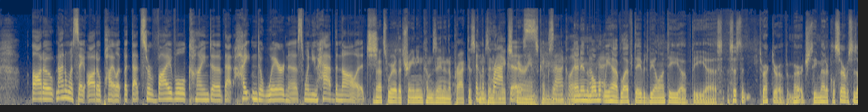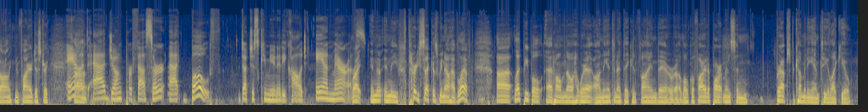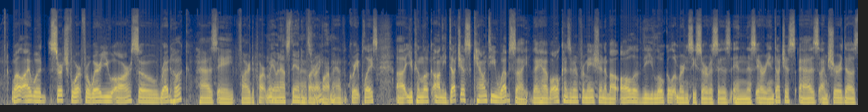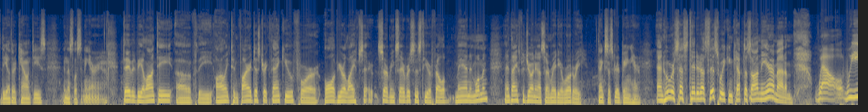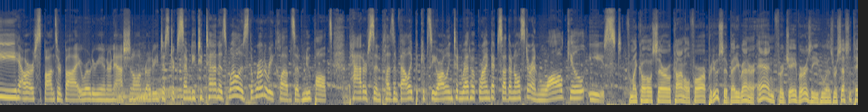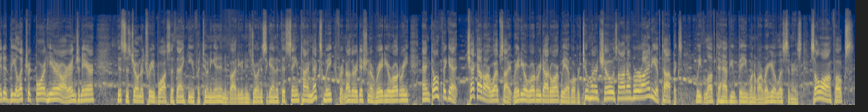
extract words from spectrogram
auto I don't want to say autopilot, but that survival kind of that heightened awareness when you have the knowledge. That's where the training comes in and the practice and comes the in practice. and the experience comes in. exactly. And in the moment we have left, David Violante of the uh, Assistant Director of Emergency Medical Services, Arlington Fire District. and Uh, adjunct professor at both Dutchess Community College and Marist. Right. In the in the 30 seconds we now have left, uh, let people at home know where on the internet they can find their uh, local fire departments and perhaps become an EMT like you. Well, I would search for it for where you are. So Red Hook has a fire department. We have an outstanding That's fire right. department. They have a great place. Uh, you can look on the Dutchess County website. They have all kinds of information about all of the local emergency services in this area in Dutchess, as I'm sure it does the other counties in this listening area. David Violante of the Arlington Fire District, thank you for all of your life-serving services to your fellow man and woman, and thanks for joining us on Radio Rotary. Thanks. It's great being here. And who resuscitated us this week and kept us on the air, madam? Well, we are sponsored by Rotary International and Rotary District 7210, as well as the Rotary Clubs of New Paltz, Patterson, Pleasant Valley, Poughkeepsie, Arlington, Red Hook, Rhinebeck, Southern Ulster, and Wallkill East. For my co host Sarah O'Connell, for our producer Betty Renner, and for Jay Verzi, who has resuscitated the electric board here, our engineer, this is Jonah Triebwasser thanking you for tuning in and inviting you to join us again at this same time next week for another edition of Radio Rotary. And don't forget, check out our website, radiorotary.org. We have over 200 shows on a variety of topics. We'd love to have you be one of our regular listeners. So long, folks.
